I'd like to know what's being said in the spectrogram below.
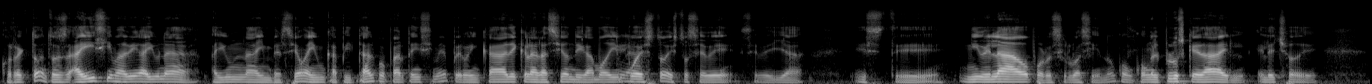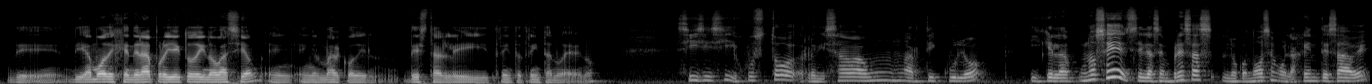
¿Correcto? Entonces ahí sí más bien hay una, hay una inversión, hay un capital por parte de INCIME, pero en cada declaración, digamos, de impuesto, esto se ve, se ve ya este, nivelado, por decirlo así, ¿no? Con, con el plus que da el, el hecho de, de, digamos, de generar proyectos de innovación en, en el marco de, de, esta ley 3039, ¿no? Sí, sí, sí. Justo revisaba un artículo y que la, no sé si las empresas lo conocen o la gente sabe,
